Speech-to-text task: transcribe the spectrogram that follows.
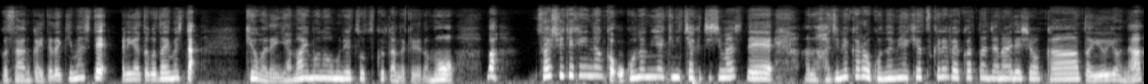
ご参加いただきまして、ありがとうございました。今日はね、山芋のオムレツを作ったんだけれども、まあ、最終的になんかお好み焼きに着地しまして、あの、初めからお好み焼きを作ればよかったんじゃないでしょうか、というような、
